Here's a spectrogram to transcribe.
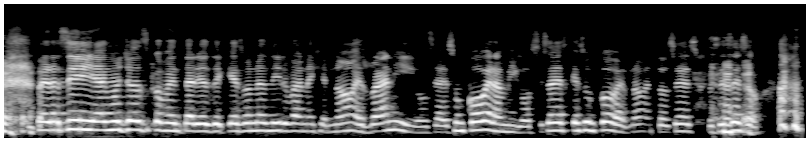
Pero sí, hay muchos comentarios de que eso no es Nirvana. Y dije, no, es Rani, o sea, es un cover, amigos. Sí sabes que es un cover, ¿no? Entonces, pues es eso.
